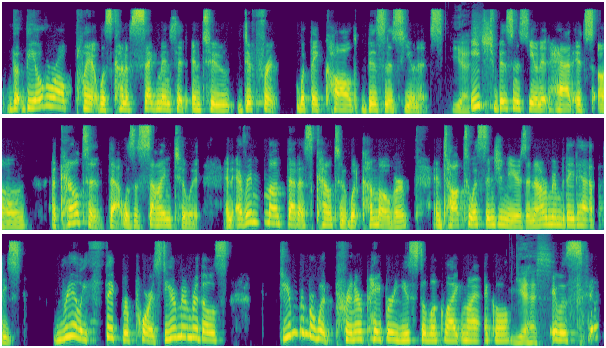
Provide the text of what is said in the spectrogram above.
the, the overall plant was kind of segmented into different what they called business units. Yes. Each business unit had its own accountant that was assigned to it. And every month that accountant would come over and talk to us engineers. And I remember they'd have these really thick reports. Do you remember those do you remember what printer paper used to look like, Michael? Yes. It was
